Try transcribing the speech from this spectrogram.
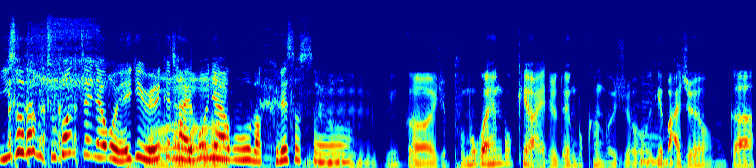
이서방 두 번째냐고 애기 왜 이렇게 잘 어. 보냐고 막 그랬었어요. 음, 그러니까 이제 부모가 행복해야 아이들도 행복한 거죠. 네. 이게 맞아요. 그러니까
